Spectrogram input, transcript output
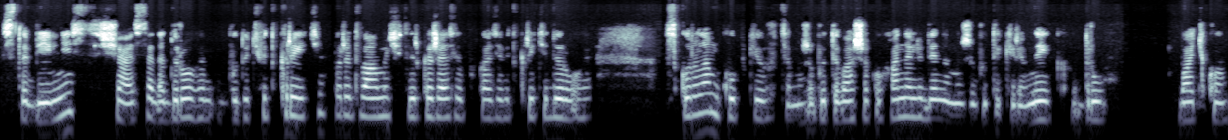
стабільність, щастя, де дороги будуть відкриті перед вами. Четвірка жезлів показує відкриті дороги. З королем кубків це може бути ваша кохана людина, може бути керівник, друг, батько,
